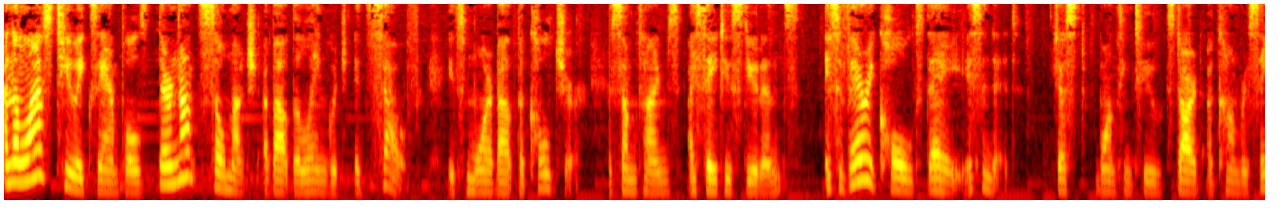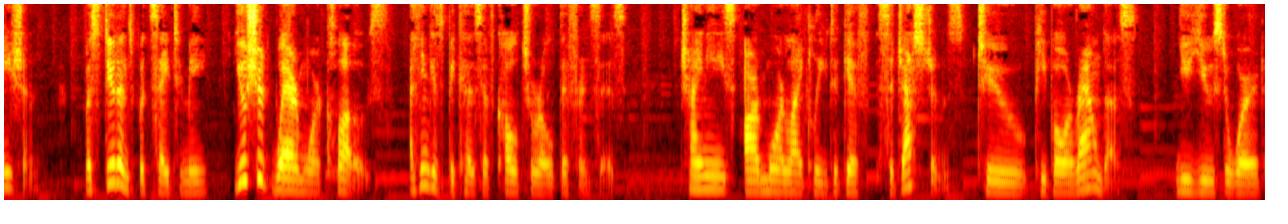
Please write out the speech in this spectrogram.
And the last two examples, they're not so much about the language itself, it's more about the culture. Sometimes I say to students, It's a very cold day, isn't it? Just wanting to start a conversation. But students would say to me, You should wear more clothes. I think it's because of cultural differences. Chinese are more likely to give suggestions to people around us. You use the word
